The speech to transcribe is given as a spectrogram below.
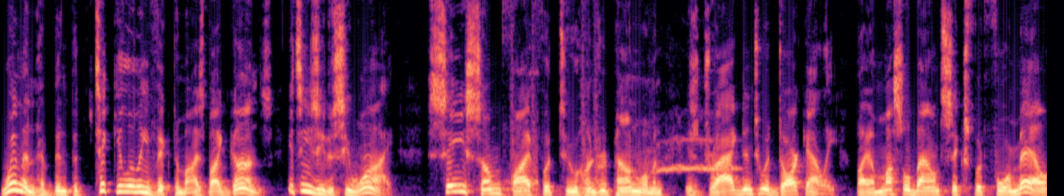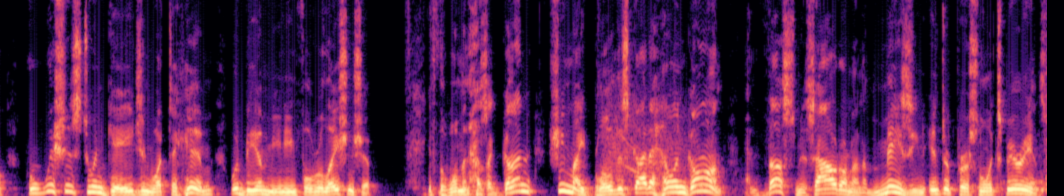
Women have been particularly victimized by guns. It's easy to see why. Say some 5 foot 200 pound woman is dragged into a dark alley by a muscle bound 6 foot 4 male who wishes to engage in what to him would be a meaningful relationship. If the woman has a gun, she might blow this guy to hell and gone, and thus miss out on an amazing interpersonal experience.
